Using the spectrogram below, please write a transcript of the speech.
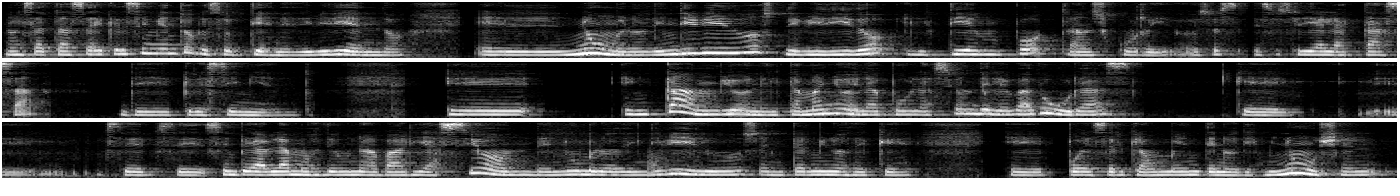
¿no? Esa tasa de crecimiento que se obtiene dividiendo el número de individuos dividido el tiempo transcurrido. Eso, eso sería la tasa de crecimiento. Eh, en cambio, en el tamaño de la población de levaduras, que eh, siempre hablamos de una variación de número de individuos en términos de que eh, puede ser que aumenten o disminuyen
